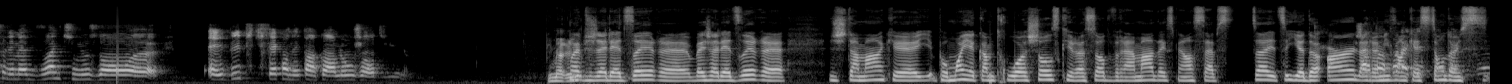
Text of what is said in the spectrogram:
c'est les médecins qui nous ont euh, aidés puis qui fait qu'on est encore là aujourd'hui. Puis Marie. Ouais, puis j'allais dire, euh, ben j'allais dire euh, justement que pour moi il y a comme trois choses qui ressortent vraiment d'expérience sais, Il y a de un la remise en question d'un site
